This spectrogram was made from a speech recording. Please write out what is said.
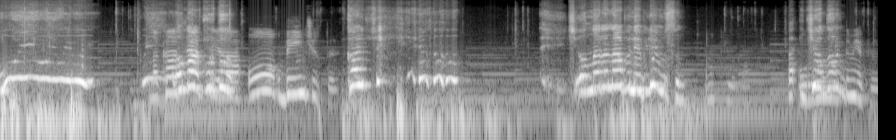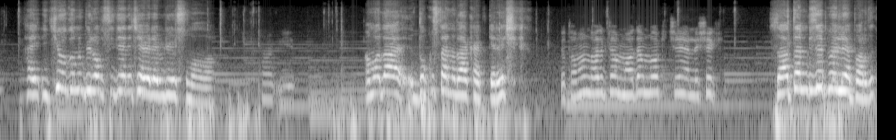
Uy uy uy uy. La vurdu. ya. Oh beyin çıktı. Kalp. Onlara ne yapılıyor biliyor musun? Ne yapıyor lan? Bak iki mı yapıyoruz? hayır iki odanı bir obsidiyene çevirebiliyorsun ona. Ha iyi. Ama daha 9 tane daha kalp gerek. Ya tamam da hadi bir tane maden blok içine yerleşek. Zaten biz hep öyle yapardık.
